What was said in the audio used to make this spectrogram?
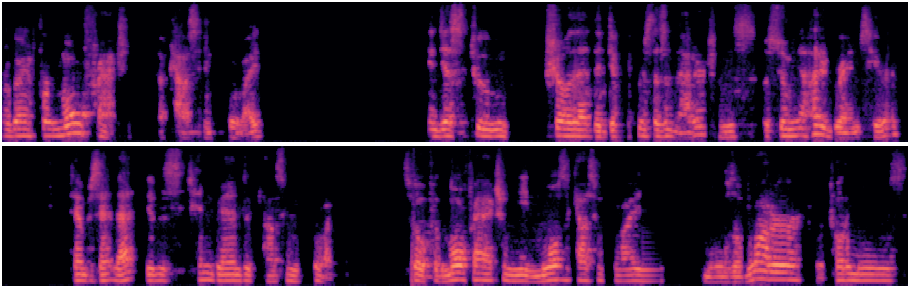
we're going for mole fraction of calcium chloride. And just to show that the difference doesn't matter, so I'm assuming 100 grams here. 10% of that gives us 10 grams of calcium chloride. So for the mole fraction, we need moles of calcium chloride, moles of water, for total moles.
